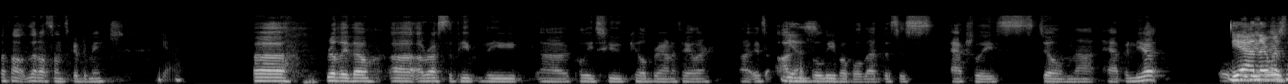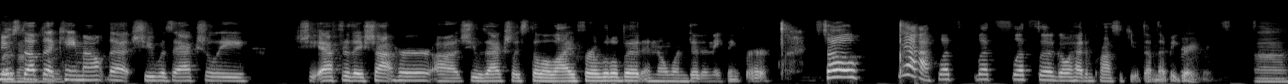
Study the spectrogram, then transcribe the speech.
that all, that all sounds good to me. Yeah. Uh, really though, uh, arrest the people the uh, police who killed Breonna Taylor. Uh, it's Yes. unbelievable that this is actually still not happened yet. Yeah, and there was new stuff that came out that she was actually she after they shot her, uh, she was actually still alive for a little bit, and no one did anything for her. So yeah, let's let's let's uh, go ahead and prosecute them. That'd be great. Great. Uh,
